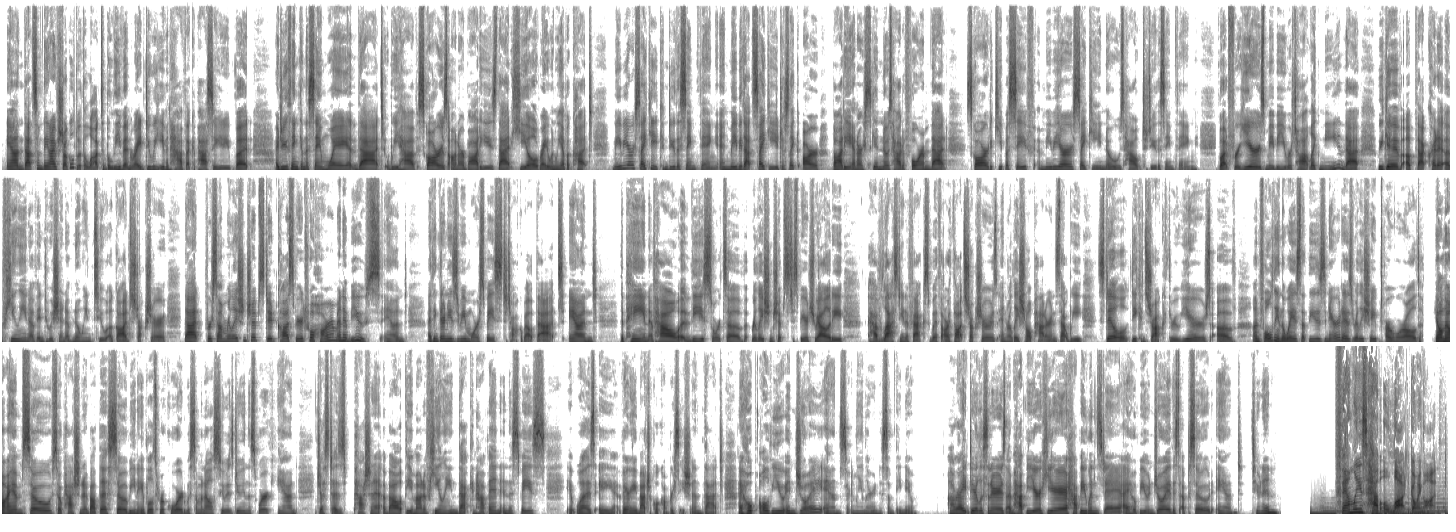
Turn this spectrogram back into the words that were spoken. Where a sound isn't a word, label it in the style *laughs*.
And that's something I've struggled with a lot to believe in, right? Do we even have that capacity? But I do think, in the same way that we have scars on our bodies that heal, right? When we have a cut, maybe our psyche can do the same thing. And maybe that psyche, just like our body and our skin knows how to form that scar to keep us safe, maybe our psyche knows how to do the same thing. But for years, maybe you were taught, like me, that we give up that credit of healing, of intuition, of knowing to a God structure. That for some relationships did cause spiritual harm and abuse. And I think there needs to be more space to talk about that. And the pain of how these sorts of relationships to spirituality have lasting effects with our thought structures and relational patterns that we still deconstruct through years of unfolding the ways that these narratives really shaped our world. Y'all know I am so, so passionate about this. So, being able to record with someone else who is doing this work and just as passionate about the amount of healing that can happen in this space it was a very magical conversation that I hope all of you enjoy and certainly learn something new. All right, dear listeners, I'm happy you're here. Happy Wednesday. I hope you enjoy this episode and tune in. Families have a lot going on.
